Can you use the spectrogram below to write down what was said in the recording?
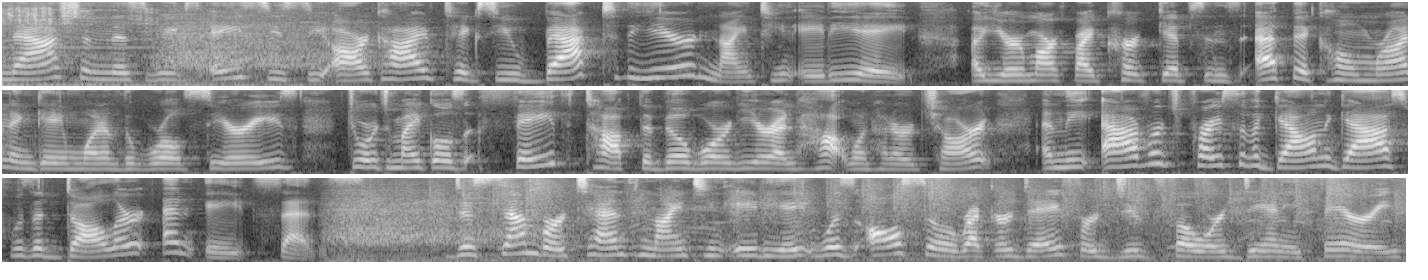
Nash, and this week's ACC Archive takes you back to the year 1988, a year marked by Kirk Gibson's epic home run in Game 1 of the World Series. George Michael's Faith topped the Billboard year-end Hot 100 chart, and the average price of a gallon of gas was $1.08. December 10, 1988 was also a record day for Duke forward Danny Ferry.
